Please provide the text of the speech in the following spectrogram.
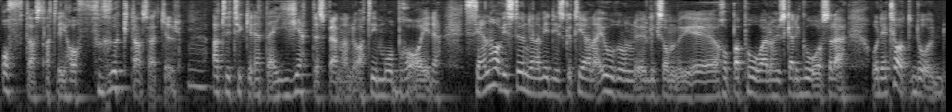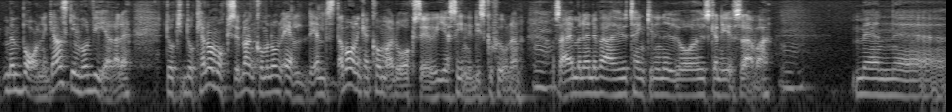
oftast att vi har fruktansvärt kul. Mm. Att vi tycker detta är jättespännande och att vi mår bra i det. Sen har vi stunder när vi diskuterar när oron liksom, eh, hoppar på en och hur ska det gå och sådär. Och det är klart, då, men barn är ganska involverade. Då, då kan de också, ibland kommer de äldsta barnen kan komma då också och ge sig in i diskussionen. Mm. Och säga, men är det värd, hur tänker ni nu och hur ska ni sådär va. Mm. Men eh,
